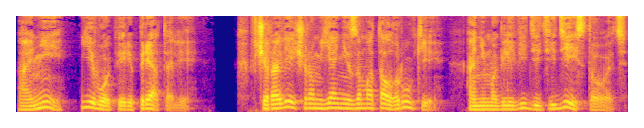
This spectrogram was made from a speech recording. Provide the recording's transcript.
Они его перепрятали. Вчера вечером я не замотал руки, они могли видеть и действовать.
